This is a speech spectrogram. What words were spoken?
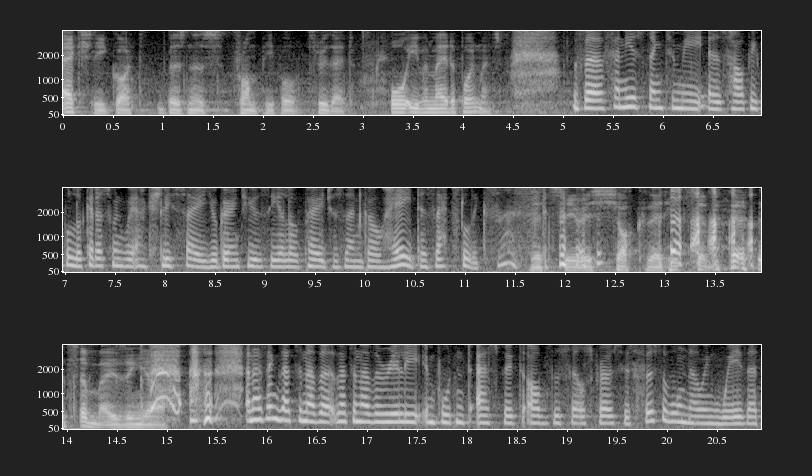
actually got business from people through that, or even made appointments. The funniest thing to me is how people look at us when we actually say you're going to use the yellow pages and go, hey, does that still exist? That serious shock that hits them. it's amazing, yeah. and I think that's another that's another really important aspect of the sales process. First of all, knowing where that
